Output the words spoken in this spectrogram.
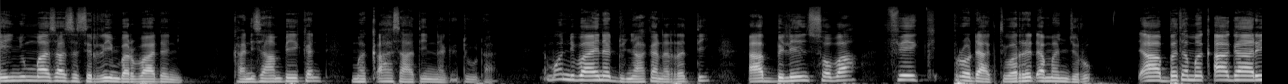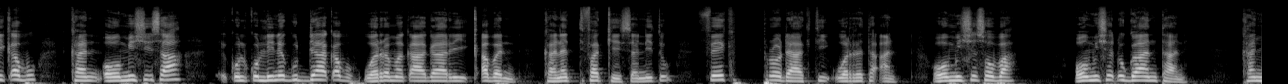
eenyummaa isaa sirrii hin barbaadanii kan isaan beekan maqaa isaatiin nagaduudha namoonni baay'een addunyaa kana irratti dhaabbileen sobaa feek piroodaakti warra jedhaman jiru. Dhaabbata maqaa gaarii qabu kan oomishi isaa qulqullina guddaa qabu warra maqaa gaarii qaban kanatti fakkeessaniitu feek piroodaaktii warra ta'an. Oomisha sobaa oomisha dhugaa hin taane kan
